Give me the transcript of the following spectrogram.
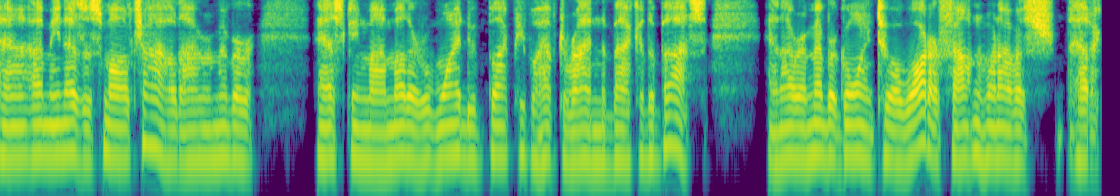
Uh, I mean, as a small child, I remember asking my mother, why do black people have to ride in the back of the bus? And I remember going to a water fountain when I was at a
